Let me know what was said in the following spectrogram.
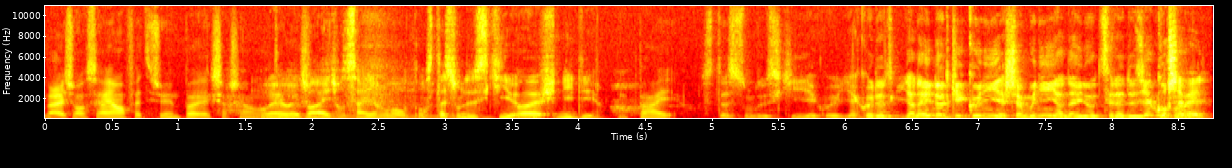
Bah, j'en sais rien en fait, je vais même pas chercher un Ouais, ouais, pareil, j'en sais rien. En, en station de ski, Ouais. aucune idée. Pareil. Station de ski, il y a quoi Il y, a quoi d'autre? Il y en a une autre qui est connue, il y a Chamonix, il y en a une autre. C'est la deuxième Courchevel.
